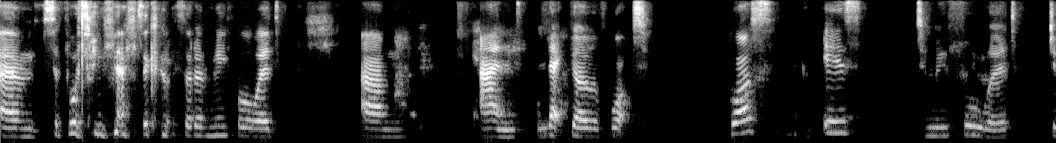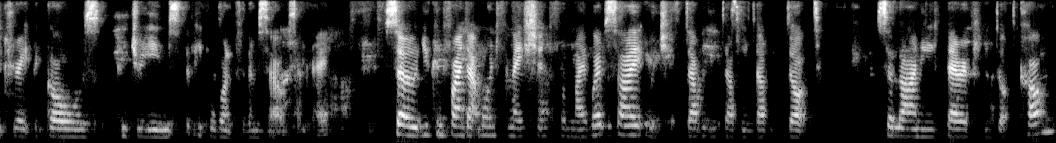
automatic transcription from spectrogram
um, supporting them to sort of move forward um, and let go of what was, is to move forward to create the goals and dreams that people want for themselves, okay? So you can find out more information from my website, which is www.xolanitherapy.com.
